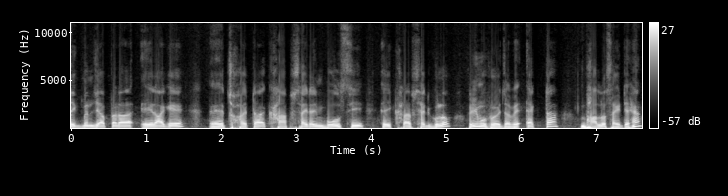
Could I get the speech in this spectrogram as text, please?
দেখবেন যে আপনারা এর আগে ছয়টা খারাপ সাইড আমি বলছি, এই খারাপ সাইডগুলো রিমুভ হয়ে যাবে। একটা ভালো সাইডে হ্যাঁ?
